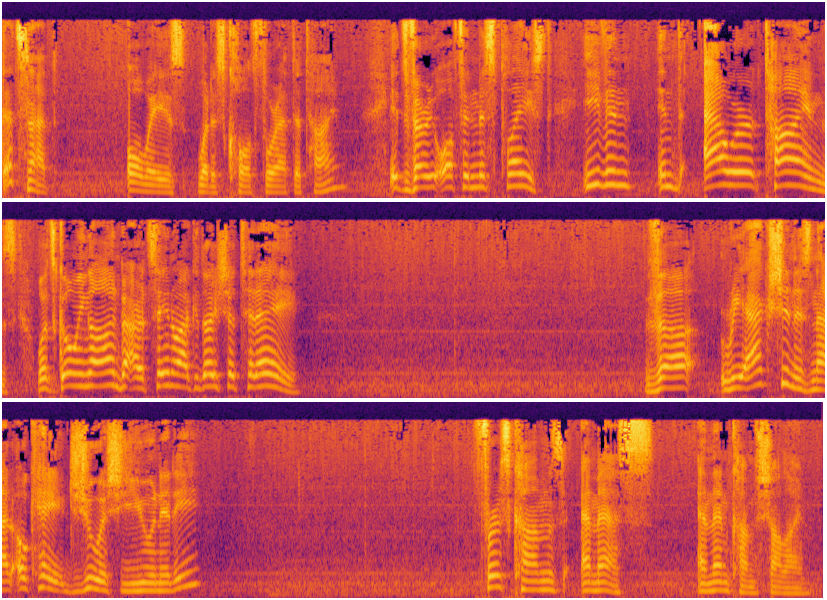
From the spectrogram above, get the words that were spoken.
that's not always what is called for at the time. It's very often misplaced. Even in our times, what's going on by Artzenu Akadosha today, the reaction is not, okay, Jewish unity. First comes Emes, and then comes Shalom.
